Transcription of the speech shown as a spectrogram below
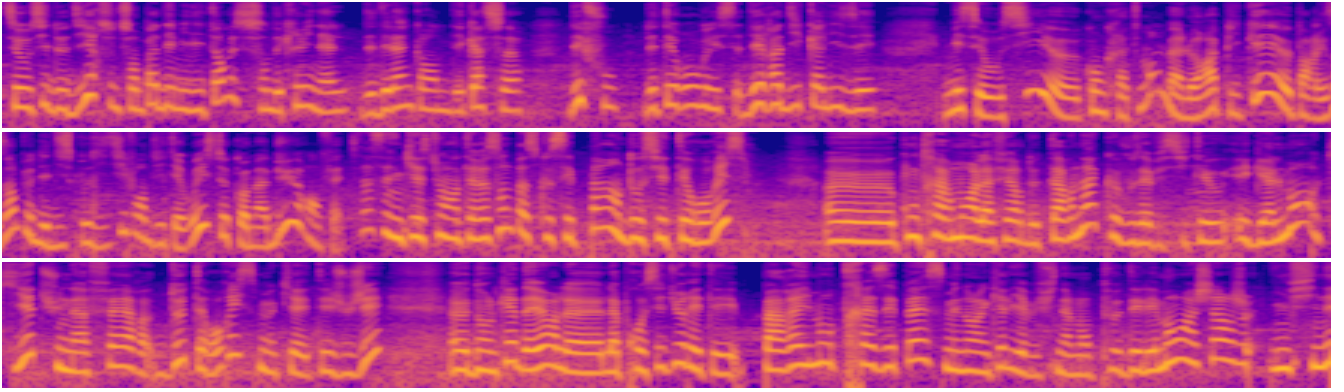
C'est aussi de dire ce ne sont pas des militants, mais ce sont des criminels, des délinquants, des casseurs, des fous, des terroristes, des radicalisés. Mais c'est aussi euh, concrètement ben, leur appliquer, euh, par exemple, des dispositifs antiterroristes comme à en fait. Ça, c'est une question intéressante parce que c'est pas un dossier de terrorisme, euh, contrairement à l'affaire de Tarnac que vous avez cité également, qui est une affaire de terrorisme qui a été jugée, dans lequel d'ailleurs la, procédure était pareillement très épaisse, mais dans laquelle il y avait finalement peu d'éléments à charge, in fine.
